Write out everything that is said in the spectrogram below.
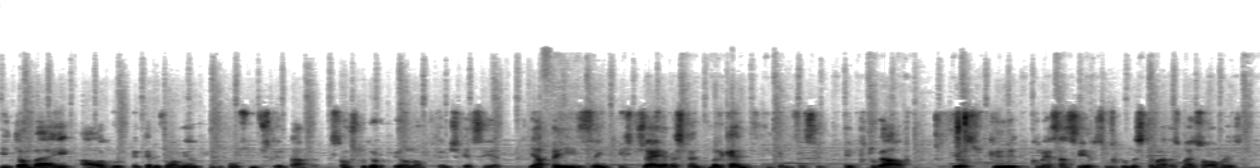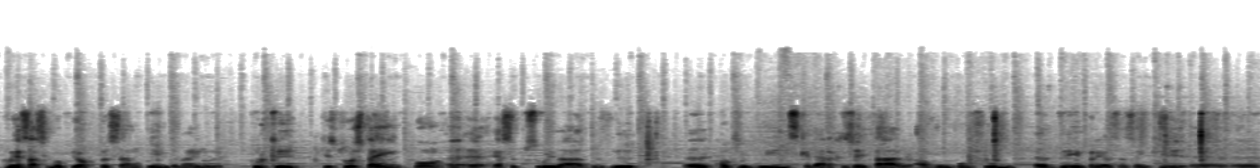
e também algo em termos do aumento do consumo sustentável. Isto é um estudo europeu, não podemos esquecer, e há países em que isto já é bastante marcante, digamos assim. Em Portugal, penso que começa a ser, sobretudo nas camadas mais jovens, começa a ser uma preocupação, e ainda bem, não é? Porque que as pessoas têm com uh, essa possibilidade de uh, contribuir e se calhar rejeitar algum consumo uh, de empresas em que uh,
